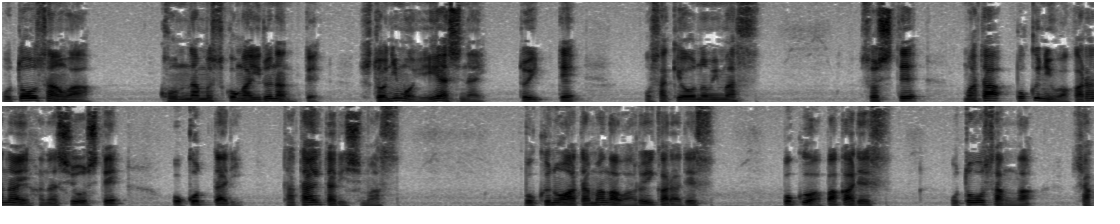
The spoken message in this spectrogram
お父さんは、こんな息子がいるなんて人にも言えやしないと言ってお酒を飲みます。そしてまた僕にわからない話をして怒ったり叩いたりします。僕の頭が悪いからです。僕はバカです。お父さんが100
